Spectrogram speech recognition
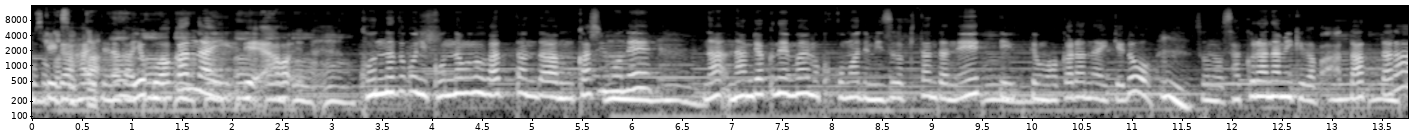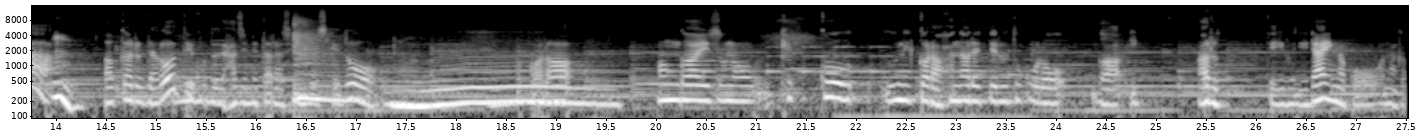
う苔が生えてなんかよくわかんないであこんなとこにこんなものがあったんだ。昔もねな何百年前もここまで水が来たんだねって言ってもわからないけどうん。その桜並木がバーッとあったらうんわかるだろうということで始めたらしいんですけど。うん。だから案外その結構海から離れてるところがいあるっていうふうにラインがこうなんか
